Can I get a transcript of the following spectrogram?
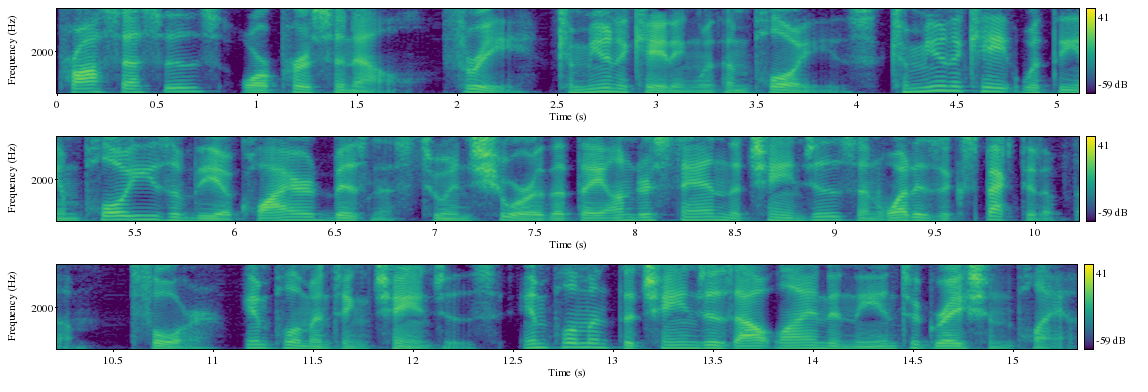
processes, or personnel. 3. Communicating with employees. Communicate with the employees of the acquired business to ensure that they understand the changes and what is expected of them. 4. Implementing changes. Implement the changes outlined in the integration plan,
